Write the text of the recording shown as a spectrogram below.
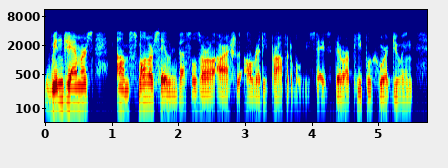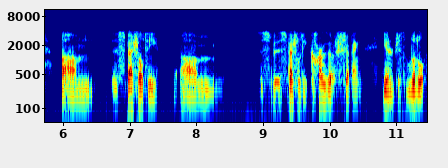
Windjammers, um, smaller sailing vessels are, are actually already profitable these days. There are people who are doing um, specialty um, specialty cargo shipping you know, just little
